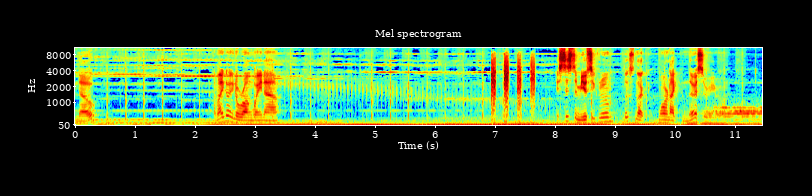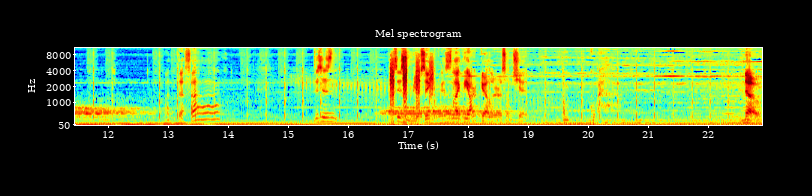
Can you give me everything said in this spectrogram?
No? Am I going the wrong way now? Is this the music room? Looks like more like the nursery room. What the fuck? This isn't. This isn't music. This is like the art gallery or some shit. No.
